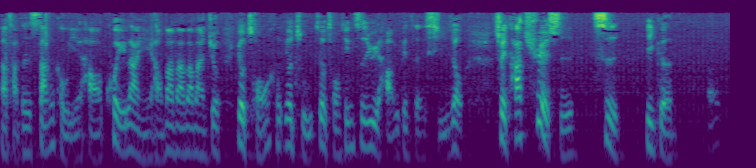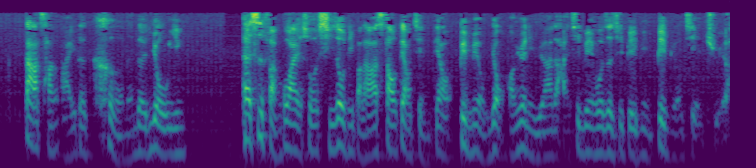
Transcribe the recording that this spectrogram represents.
那产生伤口也好、溃烂也好，慢慢慢慢就又重、又组、又重新治愈好，又变成息肉，所以它确实是一个呃大肠癌的可能的诱因。但是反过来说，息肉你把它烧掉、剪掉，并没有用啊，因为你原来的寒性病或热性便秘并没有解决啊。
